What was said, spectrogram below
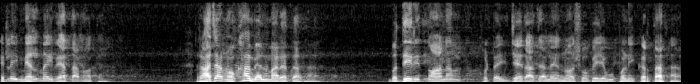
એટલે એ મહેલમાં રહેતા નહોતા. રાજા નોખા મહેલમાં રહેતા હતા. બધી રીતનો આનંદ ખોટે, જે રાજાને ન શોભે એવું પણ એ કરતા હતા.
